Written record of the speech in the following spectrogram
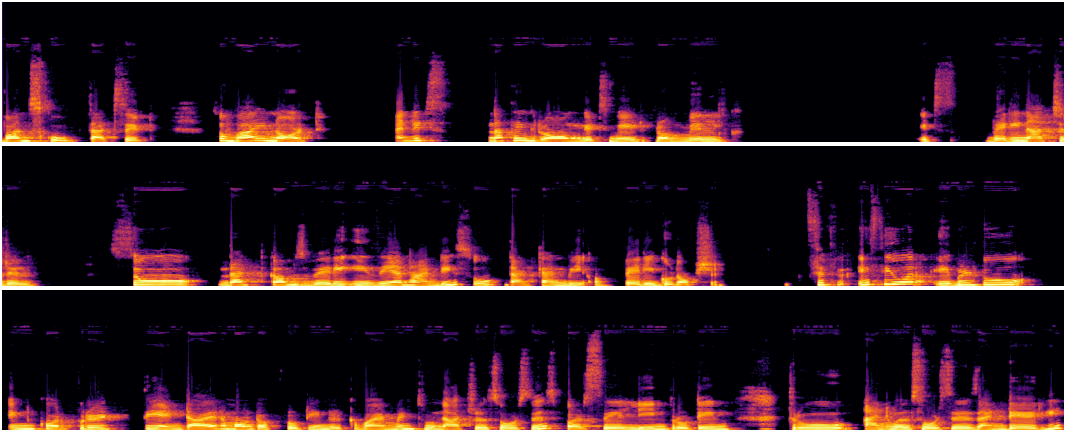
one scoop that's it. So why not? And it's nothing wrong it's made from milk. It's very natural. So that comes very easy and handy so that can be a very good option. So if, if you are able to incorporate the entire amount of protein requirement through natural sources per se lean protein through animal sources and dairy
